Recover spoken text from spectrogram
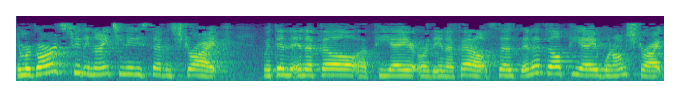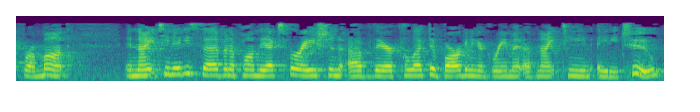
In regards to the 1987 strike within the NFLPA uh, or the NFL, it says the NFLPA went on strike for a month in 1987 upon the expiration of their collective bargaining agreement of 1982.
